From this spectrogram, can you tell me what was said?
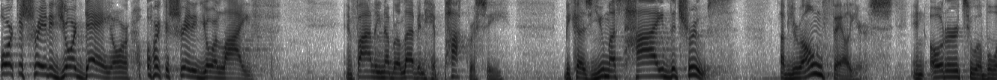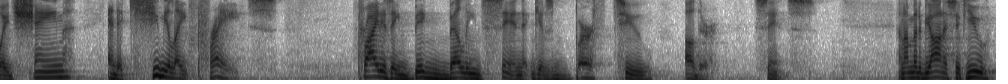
orchestrated your day or orchestrated your life. And finally, number 11, hypocrisy, because you must hide the truth of your own failures in order to avoid shame and accumulate praise. Pride is a big bellied sin that gives birth to other sins. And I'm going to be honest, if you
